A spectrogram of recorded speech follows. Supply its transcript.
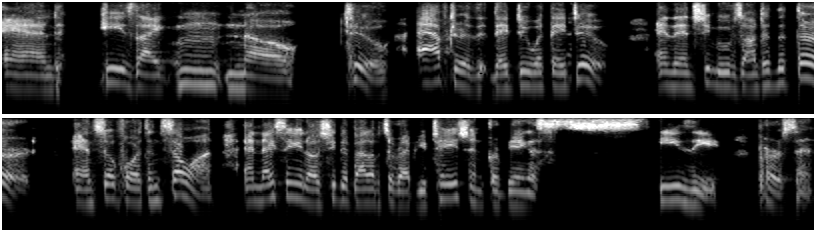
and he's like mm, no two after they do what they do and then she moves on to the third and so forth and so on and next thing you know she develops a reputation for being a easy person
